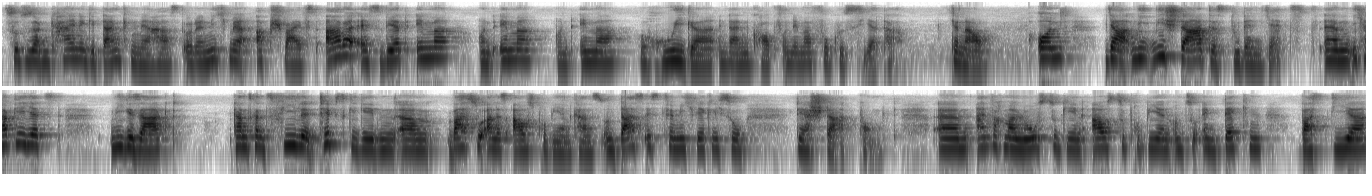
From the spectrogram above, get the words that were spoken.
sozusagen keine Gedanken mehr hast oder nicht mehr abschweifst. Aber es wird immer und immer und immer ruhiger in deinem Kopf und immer fokussierter. Genau. Und ja, wie, wie startest du denn jetzt? Ähm, ich habe dir jetzt, wie gesagt, ganz, ganz viele Tipps gegeben, ähm, was du alles ausprobieren kannst. Und das ist für mich wirklich so der Startpunkt. Ähm, einfach mal loszugehen, auszuprobieren und zu entdecken, was dir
